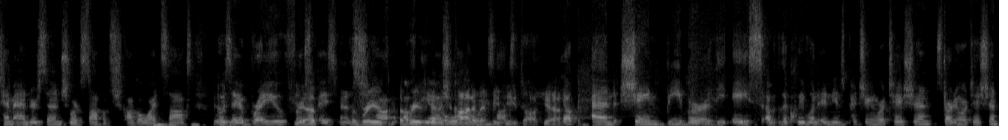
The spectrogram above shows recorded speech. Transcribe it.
Tim Anderson, shortstop of the Chicago White Sox, Yep. Jose Abreu, first Yep. baseman of the Abreu's, Chicago, of Abreu's the, uh, a Chicago lot of White MVP Sox. talk. Yeah. Yep. And Shane Bieber, the ace of the Cleveland Indians pitching rotation, starting rotation.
